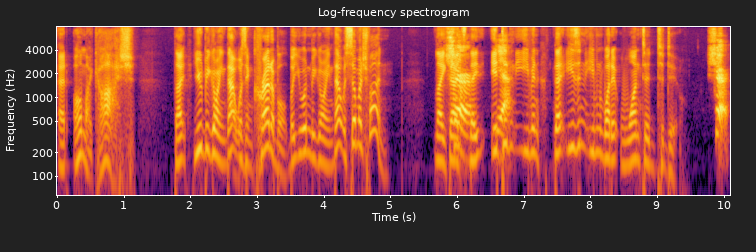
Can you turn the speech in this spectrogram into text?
at oh my gosh. That you'd be going that was incredible, but you wouldn't be going that was so much fun. Like that's Sure. they it Yeah. didn't even that isn't even what it wanted to do. Sure.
